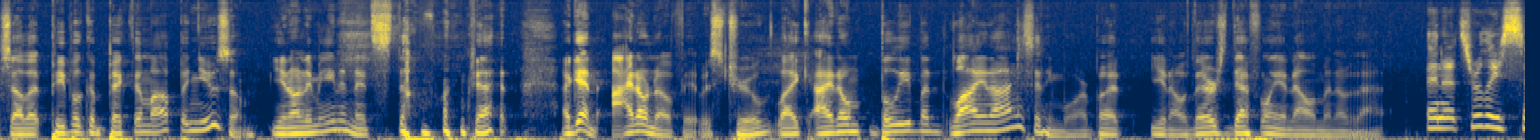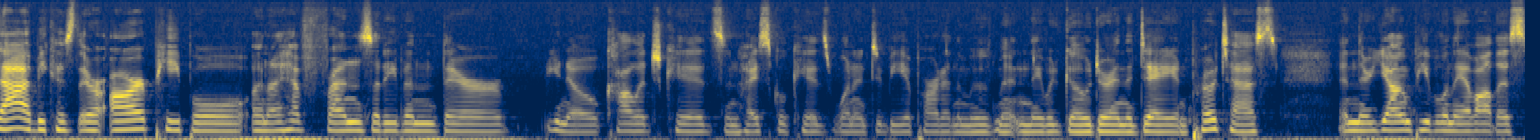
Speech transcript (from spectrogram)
so that people could pick them up and use them. You know what I mean? And it's stuff like that. Again, I don't know if it was true. Like I don't believe in lying eyes anymore, but you know, there's definitely an element of that. And it's really sad because there are people, and I have friends that even their, you know, college kids and high school kids wanted to be a part of the movement, and they would go during the day and protest. And they're young people, and they have all this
